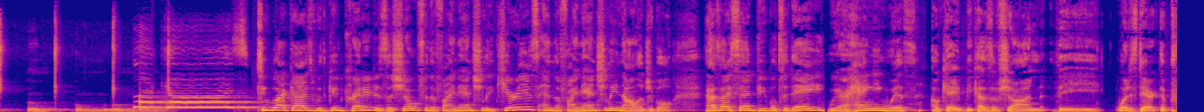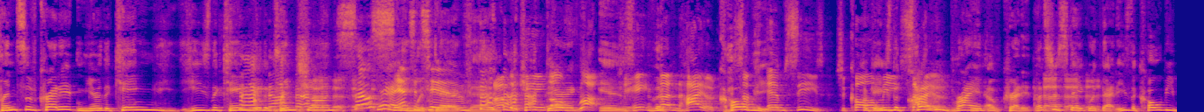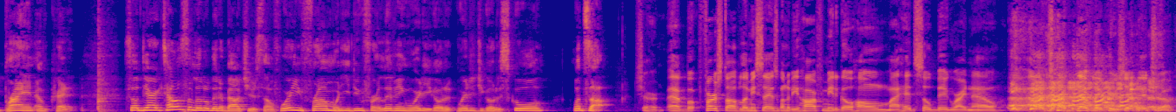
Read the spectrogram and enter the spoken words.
Black Two Black Guys with Good Credit is a show for the financially curious and the financially knowledgeable. As I said, people, today we are hanging with, okay, because of Sean, the, what is Derek, the Prince of Credit, and you're the king. He- He's the king, you're the Prince, Sean. So We're with Derek, sensitive. I'm the king Derek of rock. is There ain't the nothing higher. Kobe. Such MCs should call Okay, me he's the sire. Kobe Bryant of credit. Let's just stick with that. He's the Kobe Bryant of credit. So, Derek, tell us a little bit about yourself. Where are you from? What do you do for a living? Where do you go to? Where did you go to school? What's up? Sure. Uh, but first off, let me say it's going to be hard for me to go home. My head's so big right now. Uh, I, I definitely appreciate the intro.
